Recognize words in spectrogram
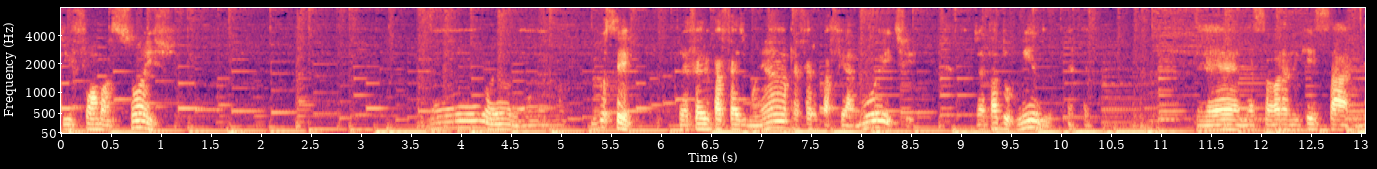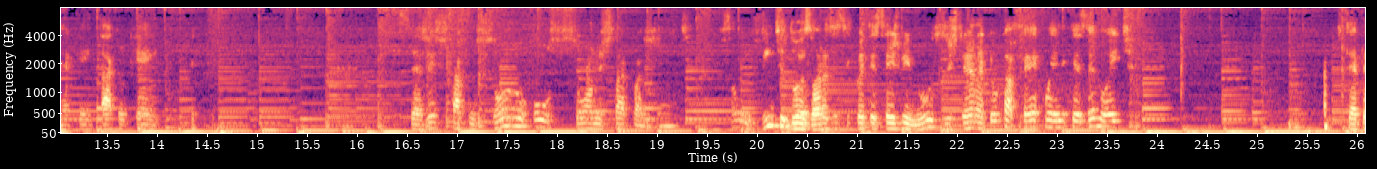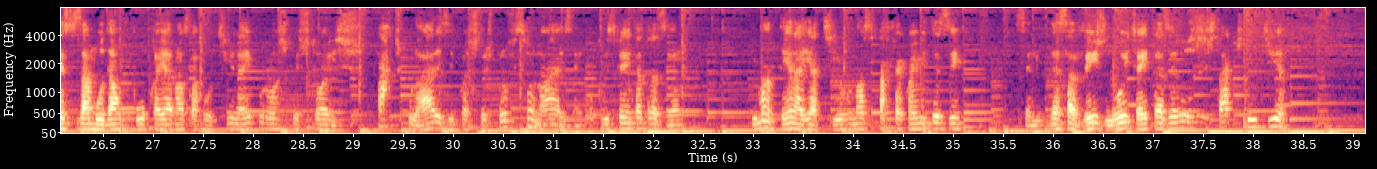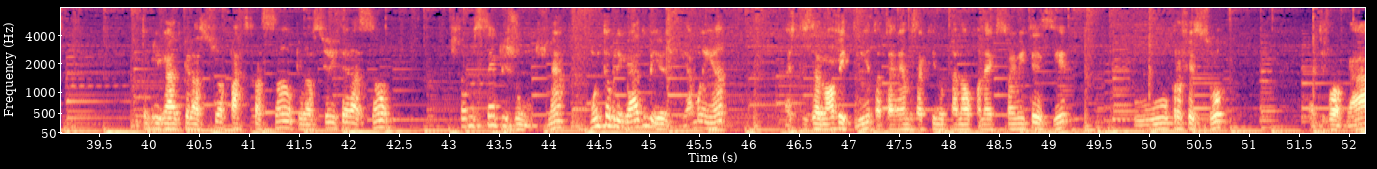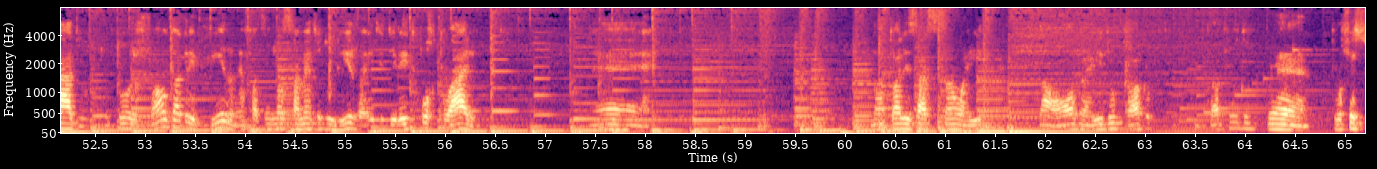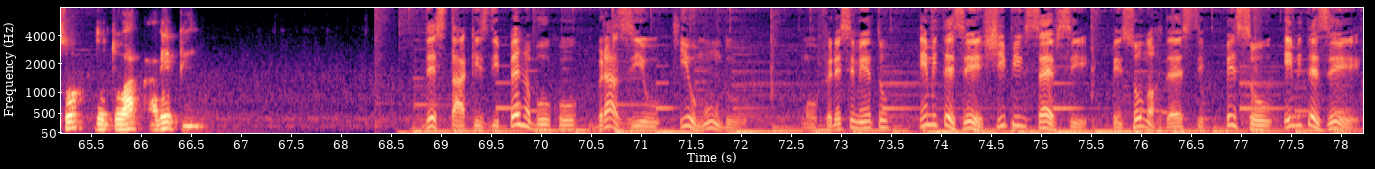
de informações. E você? Prefere o café de manhã? Prefere o café à noite? Já está dormindo? É, nessa hora ninguém sabe, né? Quem tá com quem. Se a gente está com sono ou o sono está com a gente. São 22 horas e 56 minutos, estreando aqui o café com MTZ Noite. A gente vai precisar mudar um pouco aí a nossa rotina aí por umas questões particulares e questões profissionais, né? Então por isso que a gente está trazendo e mantendo aí ativo o nosso café com a MTZ. Sendo dessa vez, noite, aí trazendo os destaques do dia. Muito obrigado pela sua participação, pela sua interação. Estamos sempre juntos, né? Muito obrigado mesmo. E amanhã, às 19h30, teremos aqui no canal Conexão MTZ o professor, advogado, doutor Oswaldo Agripino, né, fazendo o lançamento do livro aí de Direito Portuário. É, uma atualização aí da obra aí do próprio, do próprio do, é, professor doutor Agripino. Destaques de Pernambuco, Brasil e o mundo. Um oferecimento MTZ Shipping Service. Pensou Nordeste, pensou MTZ.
